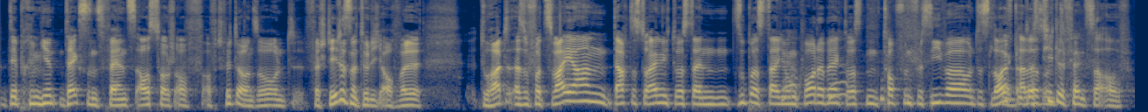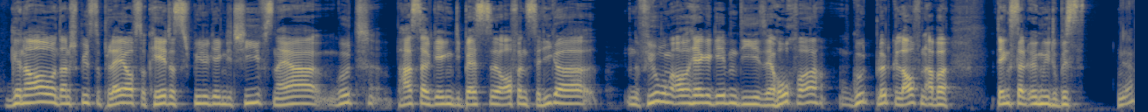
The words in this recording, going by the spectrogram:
deprimierten Texans-Fans Austausch auf, auf Twitter und so und verstehe das natürlich auch, weil du hattest, also vor zwei Jahren dachtest du eigentlich, du hast deinen Superstar-jungen ja, Quarterback, ja. du hast einen Top 5 Receiver und das läuft dann alles. das Titelfenster auf. Genau, und dann spielst du Playoffs, okay, das Spiel gegen die Chiefs, naja, gut, hast halt gegen die beste Offense der Liga eine Führung auch hergegeben, die sehr hoch war. Gut, blöd gelaufen, aber denkst halt irgendwie, du bist ja.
